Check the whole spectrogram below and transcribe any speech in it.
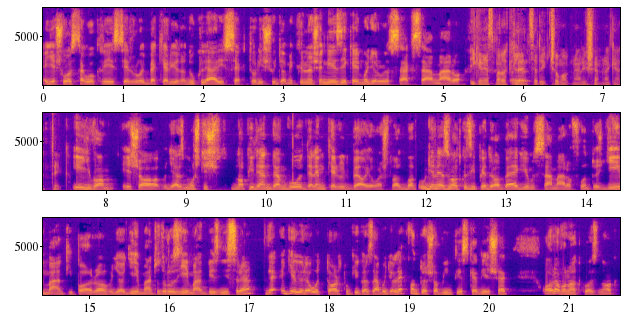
egyes országok részéről, hogy bekerüljön a nukleáris szektor is, ugye, ami különösen nézékeny Magyarország számára. Igen, ezt már a kilencedik csomagnál is emlegették. Így van, és a, ugye ez most is napi renden volt, de nem került be a javaslatba. Ugyanez vonatkozik például a Belgium számára fontos gyémántiparra, ugye a gyémánt, az orosz gyémánt bizniszre, de egyelőre ott tartunk igazából, hogy a legfontosabb intézkedések arra vonatkoznak,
